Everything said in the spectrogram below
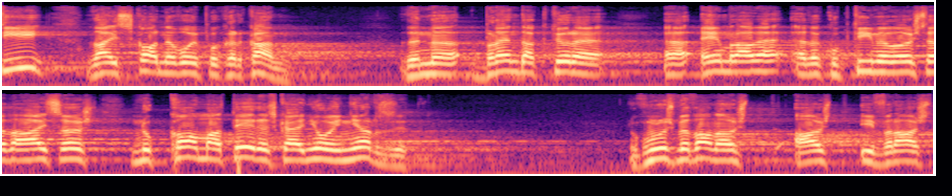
Tij dhe ai s'ka nevojë për kërkan. Dhe në brenda këtyre e, emrave edhe kuptimeve është edhe ai se është nuk ka materie çka e njohin njerëzit. Nuk mundesh me than a është, a është i vrasht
